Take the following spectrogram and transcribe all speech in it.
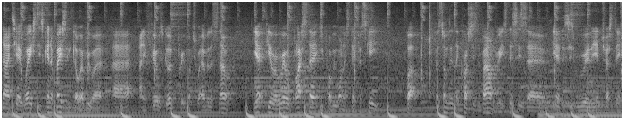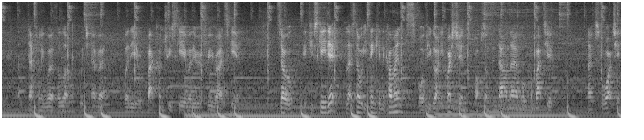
98 waist, it's going to basically go everywhere uh, and it feels good pretty much whatever the snow. Yeah, if you're a real blaster, you probably want a stiffer ski, but for something that crosses the boundaries, this is uh, yeah, this is really interesting and definitely worth a look, whichever, whether you're a backcountry skier, whether you're a freeride skier. So if you've skied it, let us know what you think in the comments, or if you've got any questions, pop something down there and we'll come back to you. Thanks for watching.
